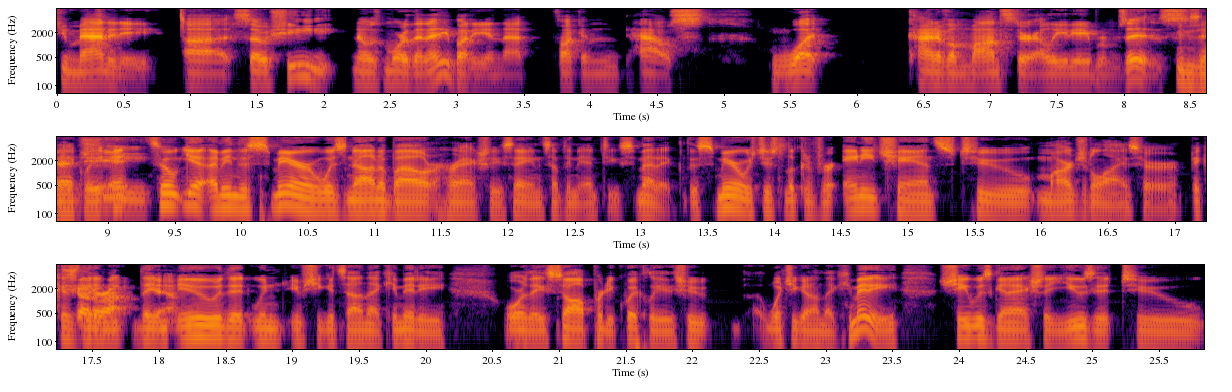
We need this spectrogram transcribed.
humanity. Uh, so she knows more than anybody in that fucking house what kind of a monster Elliot Abrams is. Exactly. And she- so yeah, I mean, the smear was not about her actually saying something anti-Semitic. The smear was just looking for any chance to marginalize her because they her they yeah. knew that when if she gets on that committee, or they saw pretty quickly she when she got on that committee, she was going to actually use it to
